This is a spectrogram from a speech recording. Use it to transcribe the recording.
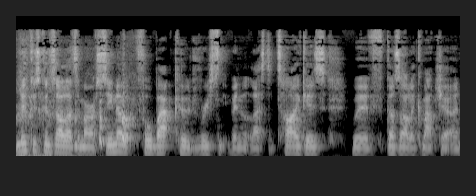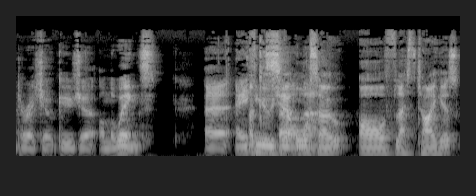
Lucas Gonzalez Amorosino at fullback, who had recently been at Leicester Tigers, with Gonzalo Camacho and Horacio Agulla on the wings. Uh, anything Agulla on that? also of Leicester Tigers,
